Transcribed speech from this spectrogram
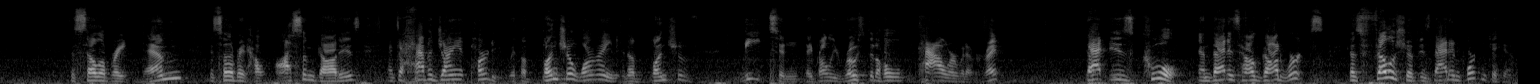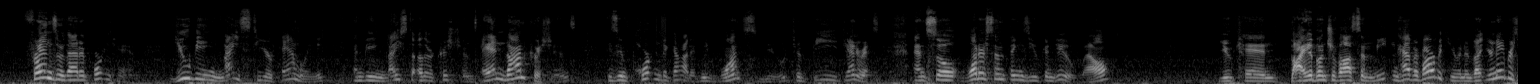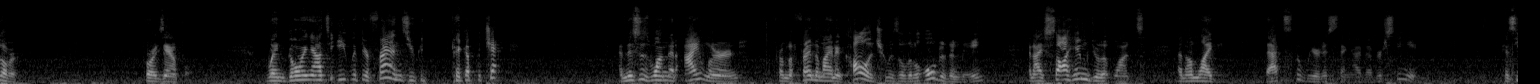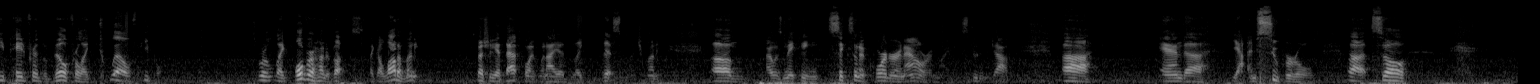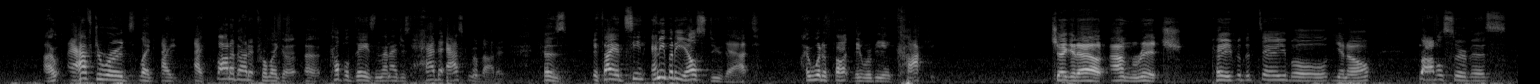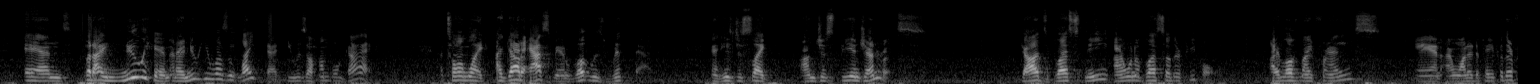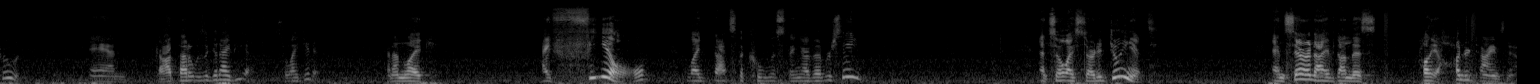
to celebrate them, to celebrate how awesome God is, and to have a giant party with a bunch of wine and a bunch of meat, and they probably roasted a whole cow or whatever, right? That is cool, and that is how God works. Because fellowship is that important to Him. Friends are that important to Him. You being nice to your family and being nice to other Christians and non Christians is important to God, and He wants you to be generous. And so, what are some things you can do? Well, you can buy a bunch of awesome meat and have a barbecue and invite your neighbors over, for example. When going out to eat with your friends, you could pick up the check. And this is one that I learned from a friend of mine in college who was a little older than me, and I saw him do it once, and I'm like, that's the weirdest thing I've ever seen. Because he paid for the bill for like 12 people. So we're like over 100 bucks, like a lot of money, especially at that point when I had like this much money. Um, I was making six and a quarter an hour in my student job. Uh, and uh, yeah, I'm super old. Uh, so I, afterwards, like I, I thought about it for like a, a couple days, and then I just had to ask him about it because if I had seen anybody else do that, I would have thought they were being cocky. Check it out, I'm rich. Pay for the table, you know, bottle service. And but I knew him, and I knew he wasn't like that. He was a humble guy. And so I'm like, I got to ask, man, what was with that? And he's just like, I'm just being generous. God's blessed me. I want to bless other people. I love my friends, and I wanted to pay for their food. And God thought it was a good idea, so I did it. And I'm like, I feel like that's the coolest thing I've ever seen. And so I started doing it. And Sarah and I have done this probably a hundred times now.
